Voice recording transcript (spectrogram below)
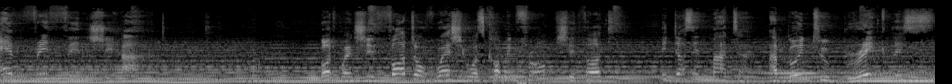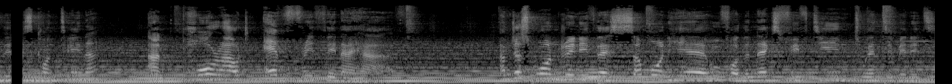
everything she had. But when she thought of where she was coming from, she thought, it doesn't matter. I'm going to break this, this container and pour out everything I have. I'm just wondering if there's someone here who, for the next 15, 20 minutes,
